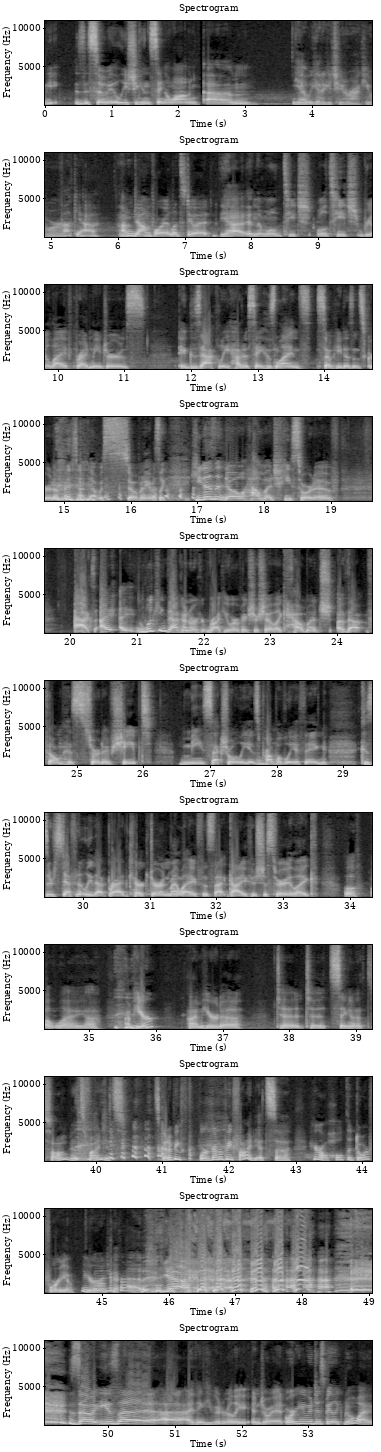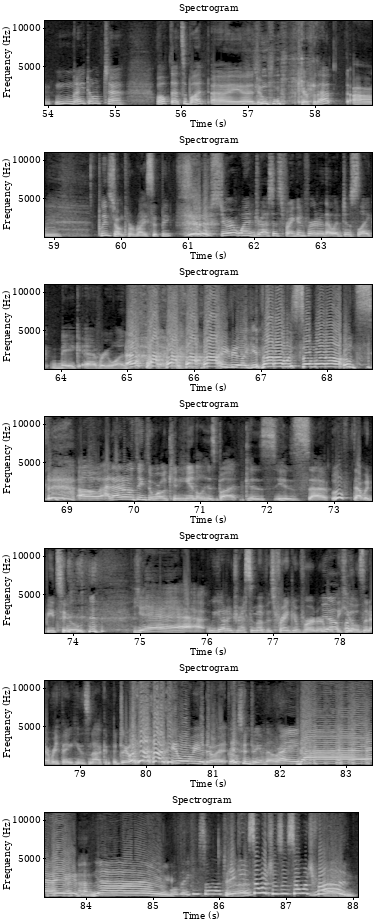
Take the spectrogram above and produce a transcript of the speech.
so at least you can sing along. Um, yeah, we got to get you to Rocky Horror. Fuck yeah. I'm down for it. Let's do it. Yeah, and then we'll teach we'll teach real life Brad Majors exactly how to say his lines so he doesn't screw it up next time. That was so funny. I was like, he doesn't know how much he sort of acts. I, I looking back on Rocky Horror Picture Show, like how much of that film has sort of shaped me sexually is probably a thing because there's definitely that Brad character in my life is that guy who's just very like, oh, oh, I, uh, I'm here. I'm here to to to sing a song. It's fine. It's it's gonna be. We're gonna be fine. It's uh here. I'll hold the door for you. You're Glad okay. Brad. Yeah. so he's uh, uh, I think he would really enjoy it, or he would just be like, "No, I, mm, I don't. Uh, well, that's a butt. I uh, don't care for that. Um, please don't throw rice at me." if Stuart went dressed as Frank-N-Furter, that would just like make everyone. say, I'd be like, "You thought I was someone else." oh, and I don't think the world can handle his butt because his uh, oof, that would be too. Yeah, we got to dress him up as Frank-N-Furter Yep. with the heels and everything. He's not going to do it. he won't be gonna do it. Girls can dream though, right? Right! Yay! Well, thank you so much. Thank Anna. you so much. This is so much fun.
